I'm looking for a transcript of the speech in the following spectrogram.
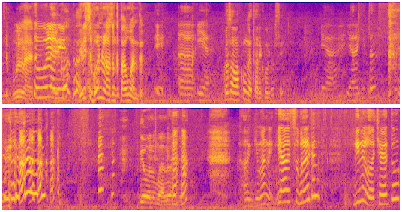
Sebulan sebulan Iya, ini. kok, kok, Jadi sebulan udah langsung ketahuan tuh Eh, eh, iya. kok sama aku nggak tarik ulur sih? Ya, ya gitu. Dia malu-malu aja Eh, gimana ya sebenarnya kan gini loh cewek tuh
